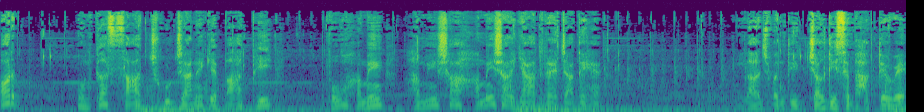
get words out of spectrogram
और उनका साथ छूट जाने के बाद भी वो हमें हमेशा हमेशा याद रह जाते हैं। लाजवंती जल्दी से भागते हुए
